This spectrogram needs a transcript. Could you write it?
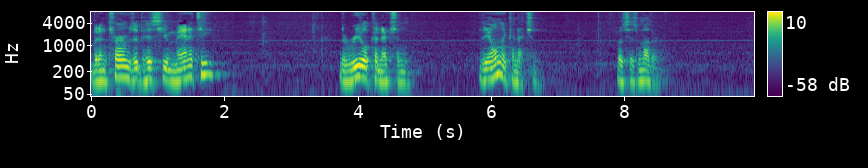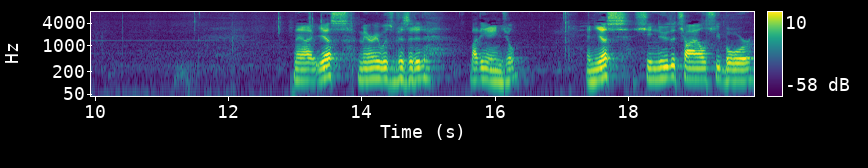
but in terms of his humanity, the real connection the only connection was his mother. Now, yes, Mary was visited by the angel, and yes, she knew the child she bore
